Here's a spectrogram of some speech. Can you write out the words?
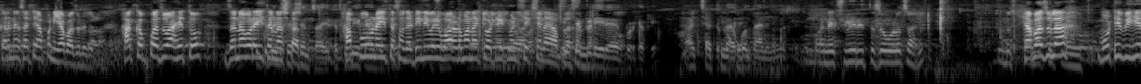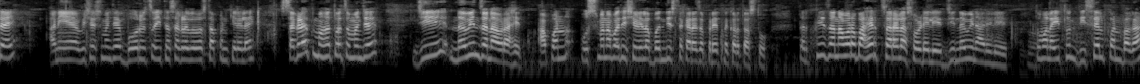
करण्यासाठी आपण या बाजूला जातो हा कप्पा जो आहे तो जनावर इथं नसतात. हा पूर्ण इथं समजा डिलिव्हरी वॉर्ड म्हणा किंवा ट्रीटमेंट सेक्शन आहे आपलं समजा. सेपरेट एरिया आहे थोडक्यात. अच्छा ठीक आहे. विहीर इथं जवळच आहे. ह्या बाजूला मोठी विहीर आहे. आणि विशेष म्हणजे बोरचं इथं सगळं व्यवस्थापन केलेलं आहे. सगळ्यात महत्त्वाचं म्हणजे जी नवीन जनावरं आहेत आपण उस्मानाबादी शेळीला बंदिस्त करायचा प्रयत्न करत असतो. तर ती जनावरं बाहेर चरायला सोडलेली आहेत जी नवीन आलेली आहेत. तुम्हाला इथून दिसेल पण बघा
